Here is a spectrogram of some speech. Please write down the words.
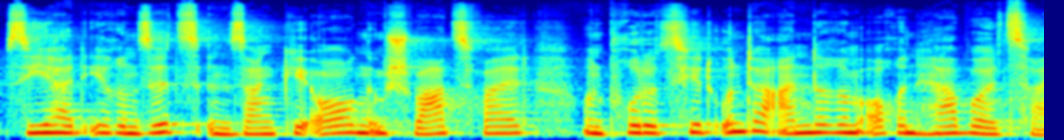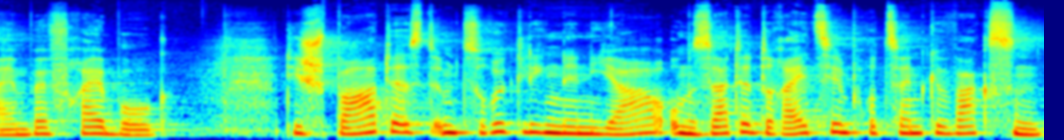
Sie hat ihren Sitz in St. Georgen im Schwarzwald und produziert unter anderem auch in Herbolzheim bei Freiburg. Die Sparte ist im zurückliegenden Jahr um satte 13 Prozent gewachsen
